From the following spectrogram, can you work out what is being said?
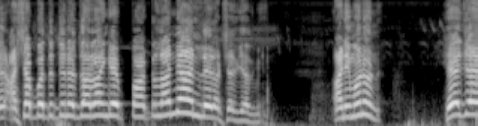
तर अशा पद्धतीनं जरांगे पाटलांनी आणले लक्षात घ्या तुम्ही. आणि म्हणून हे जे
